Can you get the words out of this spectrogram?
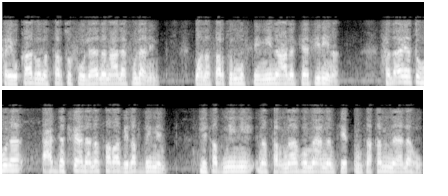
فيقال نصرت فلانا على فلان ونصرت المسلمين على الكافرين. فالآية هنا أعدت فعل نصر بلفظ من لتضمين نصرناه معنى انتقمنا له.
